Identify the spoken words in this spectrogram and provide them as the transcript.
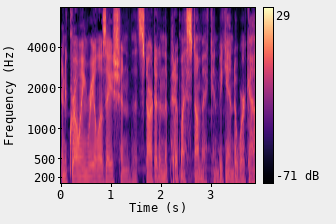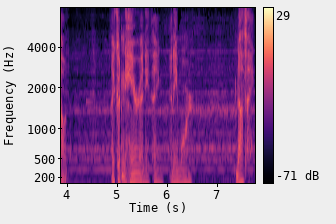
and growing realization that started in the pit of my stomach and began to work out. I couldn't hear anything anymore. Nothing.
